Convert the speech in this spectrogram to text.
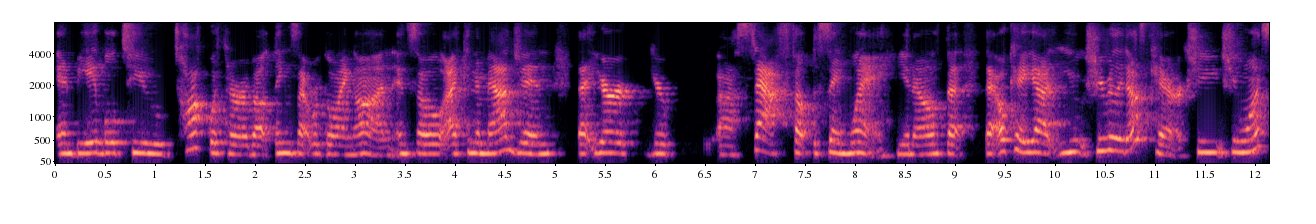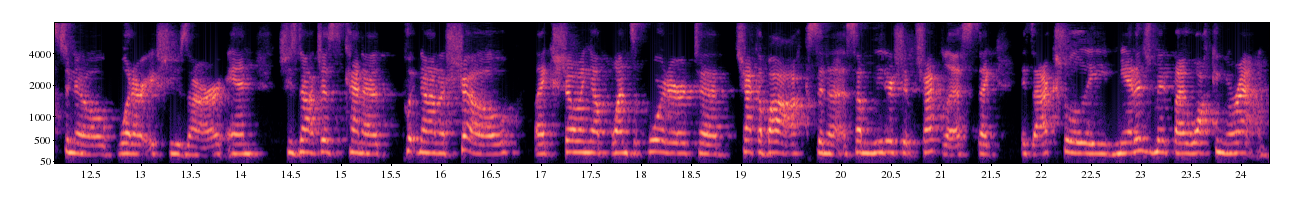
and be able to talk with her about things that were going on. And so, I can imagine that your your uh, staff felt the same way you know that that okay yeah you she really does care. She she wants to know what our issues are and she's not just kind of putting on a show like showing up once a quarter to check a box in a, some leadership checklist. Like it's actually management by walking around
